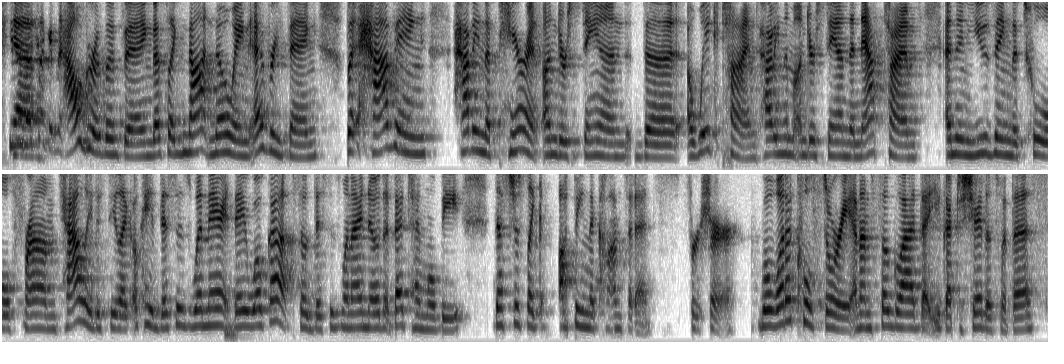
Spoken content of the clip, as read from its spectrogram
you yeah. know, that's like an algorithm thing. That's like not knowing everything, but having having the parent understand the awake times, having them understand the nap times, and then using the tool from Tally to see like, okay, this is when they they woke up. So this is when I know that bedtime will be. That's just like upping the confidence for sure. Well, what a cool story. And I'm so glad that you got to share this with us.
